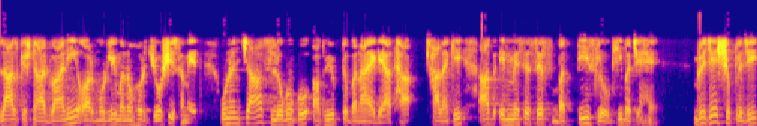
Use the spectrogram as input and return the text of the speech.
लालकृष्ण आडवाणी और मुरली मनोहर जोशी समेत उनचास लोगों को अभियुक्त बनाया गया था। हालाँकि अब इनमें से सिर्फ़ बत्तीस लोग ही बचे हैं। ब्रिजेश शुक्ल जी,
